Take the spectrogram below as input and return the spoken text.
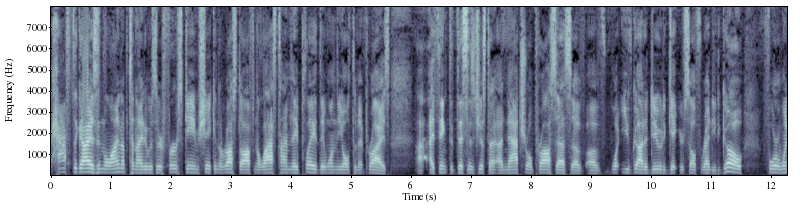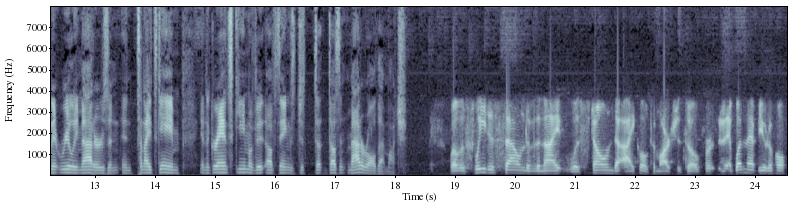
half the guys in the lineup tonight, it was their first game shaking the rust off, and the last time they played, they won the ultimate prize. I, think that this is just a, a natural process of, of what you've got to do to get yourself ready to go for when it really matters. And, and tonight's game, in the grand scheme of it, of things, just d- doesn't matter all that much. Well, the sweetest sound of the night was Stone to Eichel to Marchessault. For wasn't that beautiful?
